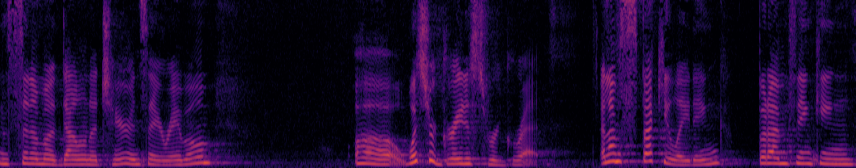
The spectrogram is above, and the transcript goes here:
and sit him down on a chair and say, Rehoboam, uh, what's your greatest regret? And I'm speculating, but I'm thinking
